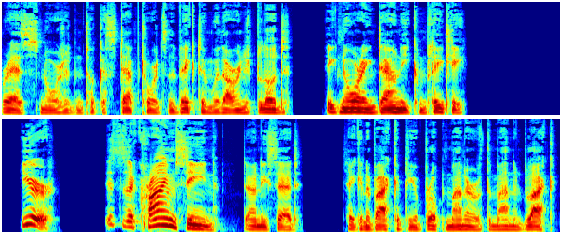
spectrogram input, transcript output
Bres snorted and took a step towards the victim with orange blood, ignoring Downey completely. Here, this is a crime scene, Downey said, taken aback at the abrupt manner of the man in black.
